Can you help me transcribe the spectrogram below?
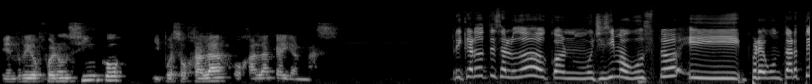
en Río fueron cinco, y pues ojalá, ojalá caigan más. Ricardo, te saludo con muchísimo gusto y preguntarte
